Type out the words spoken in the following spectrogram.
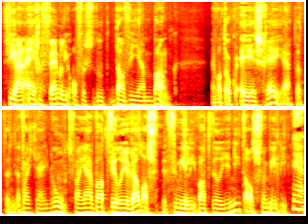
via een eigen family office doet dan via een bank. En wat ook ESG, ja, dat, eh, wat jij noemt, van ja, wat wil je wel als familie, wat wil je niet als familie. ja.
